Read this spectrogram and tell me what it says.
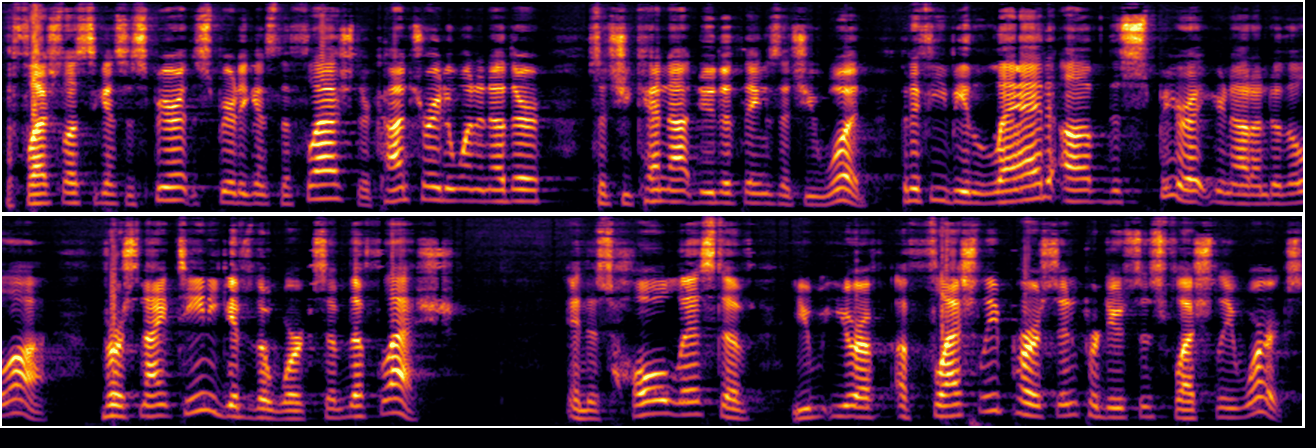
The flesh lusts against the Spirit, the Spirit against the flesh. They're contrary to one another, so that you cannot do the things that you would. But if you be led of the Spirit, you're not under the law. Verse 19, he gives the works of the flesh. And this whole list of you, you're a, a fleshly person produces fleshly works.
